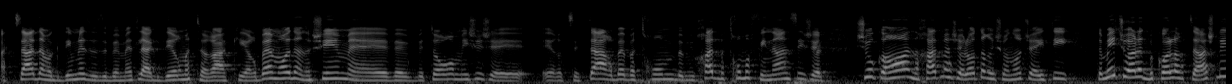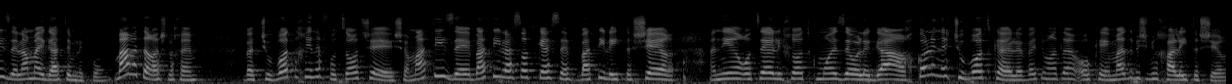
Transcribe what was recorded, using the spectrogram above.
הצעד המקדים לזה זה באמת להגדיר מטרה, כי הרבה מאוד אנשים, אה, ובתור מישהי שהרצתה הרבה בתחום, במיוחד בתחום הפיננסי של שוק ההון, אחת מהשאלות הראשונות שהייתי תמיד שואלת בכל הרצאה שלי זה למה הגעתם לפה? מה המטרה שלכם? והתשובות הכי נפוצות ששמעתי זה באתי לעשות כסף, באתי להתעשר, אני רוצה לחיות כמו איזה אוליגרך, כל מיני תשובות כאלה והייתי אומרת להם אוקיי מה זה בשבילך להתעשר?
